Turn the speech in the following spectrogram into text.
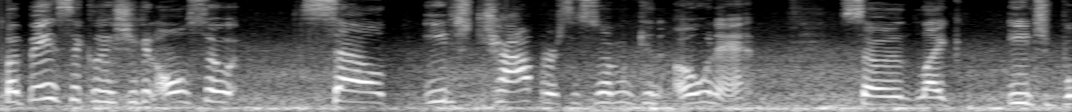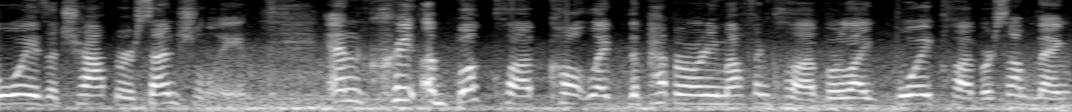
but basically, she can also sell each chapter so someone can own it. So like each boy is a chapter essentially, and create a book club called like the Pepperoni Muffin Club or like Boy Club or something.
